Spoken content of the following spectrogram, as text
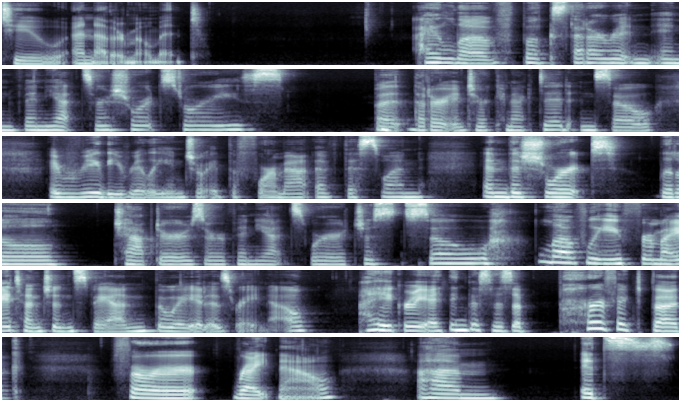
to another moment. I love books that are written in vignettes or short stories, but that are interconnected. And so I really, really enjoyed the format of this one. And the short little chapters or vignettes were just so lovely for my attention span the way it is right now. I agree. I think this is a perfect book for right now. Um, it's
